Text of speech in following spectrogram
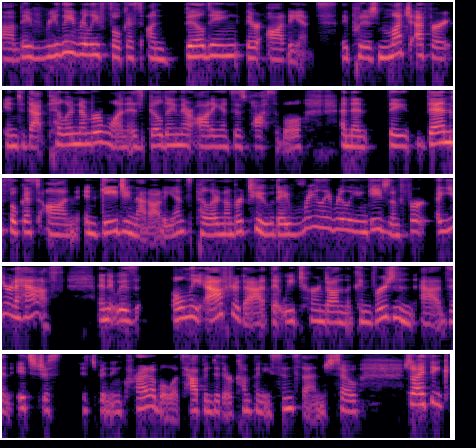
um, they really really focused on building their audience. They put as much effort into that pillar number one as building their audience as possible. And then they then focused on engaging that audience pillar number two. They really really engaged them for a year and a half. And it was only after that that we turned on the conversion ads. And it's just it's been incredible what's happened to their company since then. So so i think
